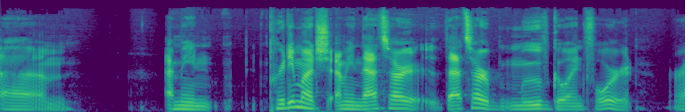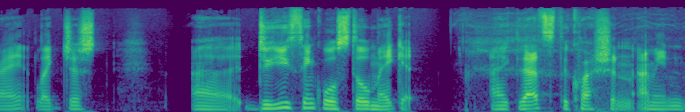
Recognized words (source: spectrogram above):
um i mean pretty much i mean that's our that's our move going forward right like just uh do you think we'll still make it like that's the question i mean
